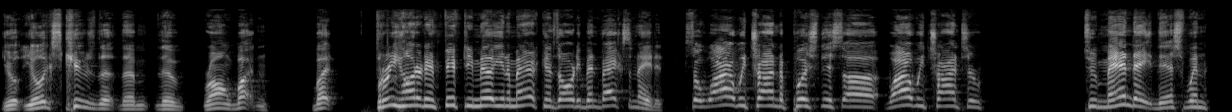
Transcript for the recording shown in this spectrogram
You'll you'll excuse the the the wrong button, but 350 million Americans already been vaccinated. So why are we trying to push this? Uh, why are we trying to to mandate this when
